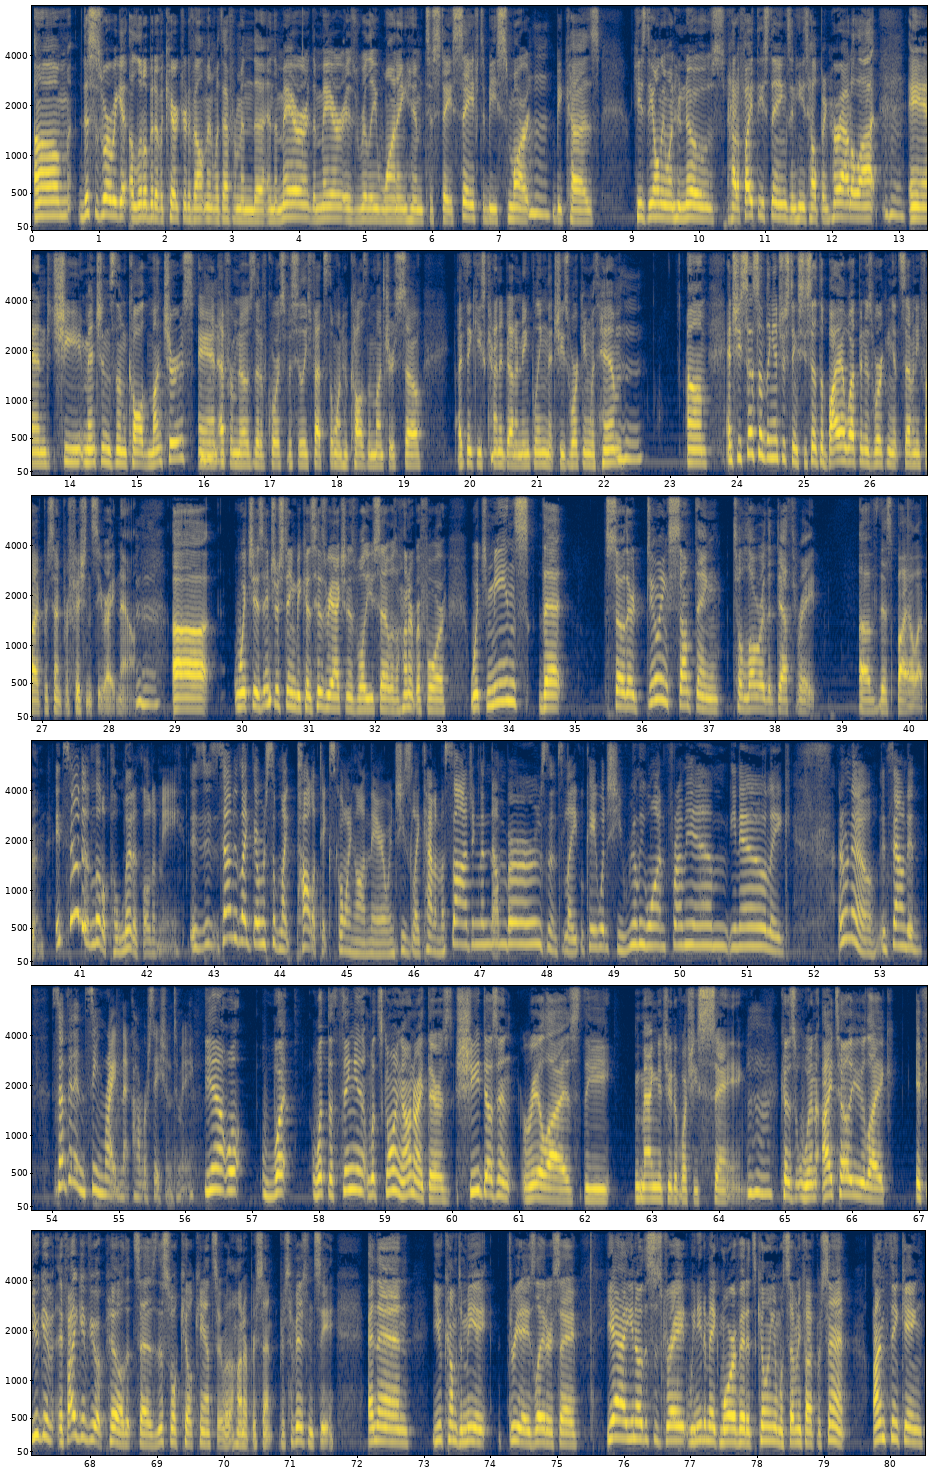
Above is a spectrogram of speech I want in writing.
Um, this is where we get a little bit of a character development with Ephraim and the and the mayor. The mayor is really wanting him to stay safe, to be smart, mm-hmm. because he's the only one who knows how to fight these things, and he's helping her out a lot. Mm-hmm. And she mentions them called Munchers, and mm-hmm. Ephraim knows that, of course, Vasily Fet's the one who calls them Munchers. So I think he's kind of got an inkling that she's working with him. Um, and she says something interesting. She says the bioweapon is working at 75% proficiency right now. Uh, which is interesting because his reaction is, well, you said it was 100 before, which means that so they're doing something to lower the death rate of this bioweapon. It sounded a little political to me. It, it sounded like there was some like politics going on there when she's like kind of massaging the numbers, and it's like, okay, what does she really want from him? You know, like I don't know. It sounded something didn't seem right in that conversation to me. Yeah, well, what what the thing is, what's going on right there is she doesn't realize the magnitude of what she's saying. Mm-hmm. Because when I tell you, like, if you give, if I give you a pill that says this will kill cancer with hundred percent proficiency, and then you come to me three days later say, yeah, you know, this is great. We need to make more of it. It's killing him with seventy five percent. I'm thinking,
